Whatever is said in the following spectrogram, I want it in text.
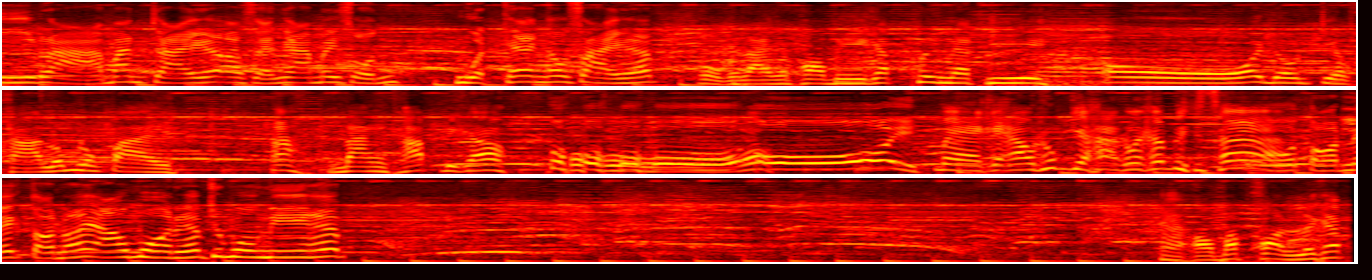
มือหรามั่นใจครับเอาแสนงามไม่สนหวดแข้งเข้าใส่ครับโอ้เวลายังพอมีครับครึ่งนาที โอ้ยโดนเกี่ยวขาล้มลงไปอะนั่งทับอีกเอาโอ้โหโอ้ยแหม่แกเอาทุกอย่างแล้วครับลิซ่าโอ้ตอนเล็กตอนน้อยเอาหมดครับชั่วโมงนี้ครับแหม่ออกมาผ่อนเลยครับ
